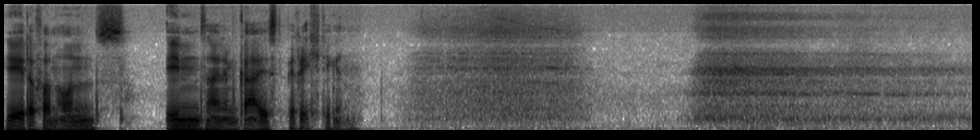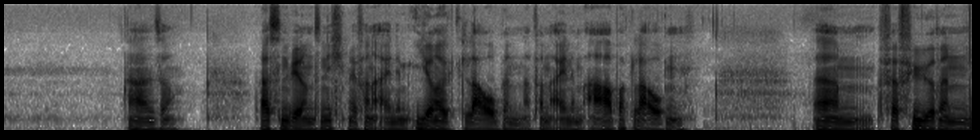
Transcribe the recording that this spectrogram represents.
jeder von uns in seinem Geist berichtigen. Also lassen wir uns nicht mehr von einem Irrglauben, von einem Aberglauben ähm, verführen,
